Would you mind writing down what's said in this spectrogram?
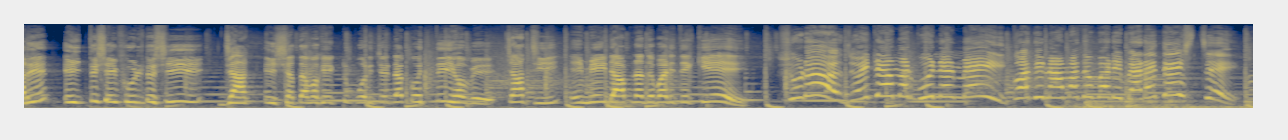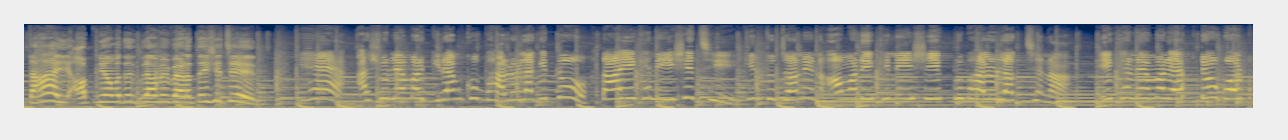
আরে এই তো সেই ফুলটুসি। যাক এর সাথে আমাকে একটু পরিচয়টা করতেই হবে। চাচি এই মেয়েটা আপনাদের বাড়িতে কে? সুরজ ওইটা আমার বোনের মেয়ে। কদিন আমাদের বাড়ি বেড়াইতে এসছে। তাই আপনি আমাদের গ্রামে বেড়াতে এসেছেন? হ্যাঁ আসলে আমার গ্রাম খুব ভালো লাগে তো তাই এখানে এসেছি। কিন্তু জানেন আমার এখানে এসে একটু ভালো লাগছে না। এখানে আমার একটাও গল্প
